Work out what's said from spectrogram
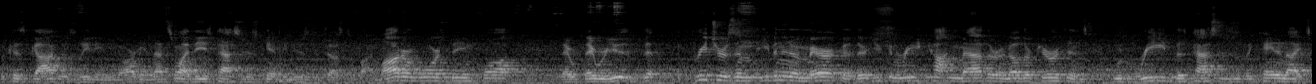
because God was leading the army. And that's why these passages can't be used to justify modern wars being fought. They, they were used, preachers, and even in America, there, you can read Cotton Mather and other Puritans would read the passages of the Canaanites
